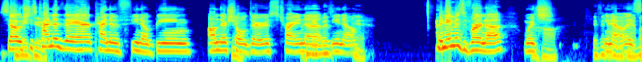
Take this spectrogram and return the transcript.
So They she's do. kind of there, kind of, you know, being on their shoulders, trying Her to, is- you know, yeah. her name is Verna, which Uh-huh. You know, is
